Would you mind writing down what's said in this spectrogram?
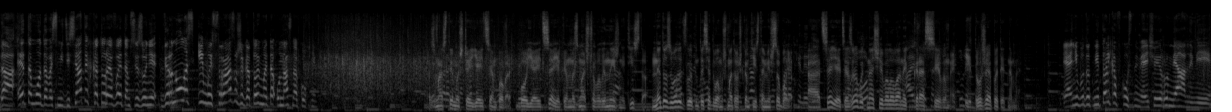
Да, это мода 80-х, которая в этом сезоне вернулась, и мы сразу же готовим это у нас на кухне. Змастимо ще й яйцем поверх, бо яйце, яким ми змащували нижнє тісто, не дозволить злипнутися двом шматочкам тіста між собою. А це яйце зробить наші воловани красивими і дуже апетитними. И они будут не только вкусными, а еще и румяными.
